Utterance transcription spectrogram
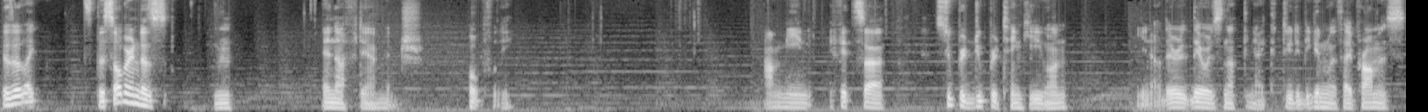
Is it like the Soulburn does mm, enough damage? Hopefully. I mean, if it's a super duper tanky one, you know, there there was nothing I could do to begin with. I promise.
